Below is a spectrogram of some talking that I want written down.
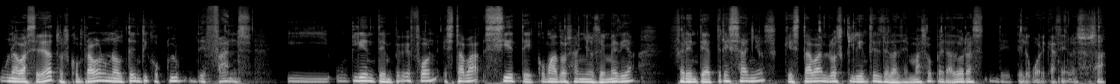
una base de datos, compraban un auténtico club de fans y un cliente en PBFON estaba 7,2 años de media frente a 3 años que estaban los clientes de las demás operadoras de telecomunicaciones. O sea,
